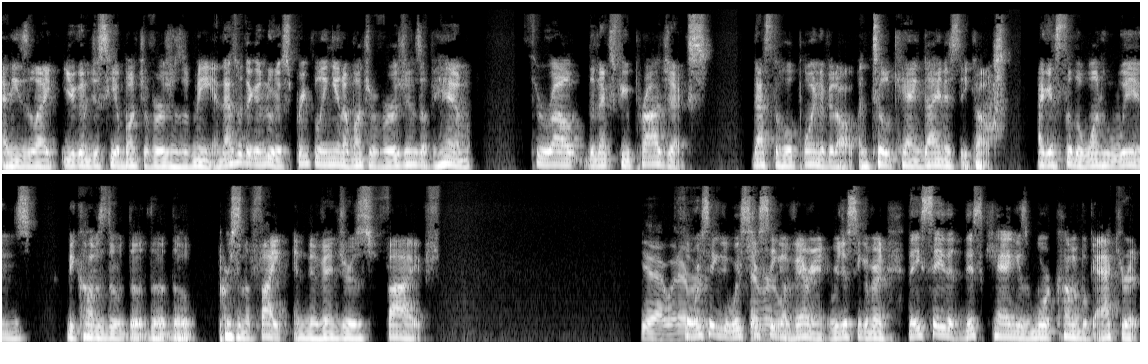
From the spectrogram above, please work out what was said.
and he's like you're gonna just see a bunch of versions of me. And that's what they're gonna do. They're sprinkling in a bunch of versions of him throughout the next few projects that's the whole point of it all until kang dynasty comes i guess till the one who wins becomes the the the, the person to fight in avengers 5 yeah, whatever. so we're seeing we're just seeing a variant. We're just seeing a variant. They say that this Kang is more comic book accurate.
